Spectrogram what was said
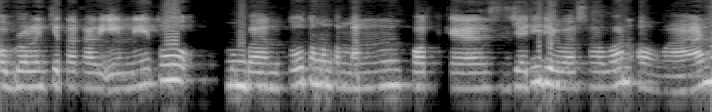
obrolan kita kali ini tuh membantu teman-teman podcast Jadi Dewasa One on One.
